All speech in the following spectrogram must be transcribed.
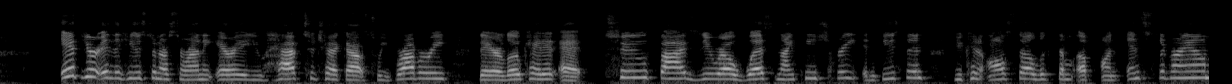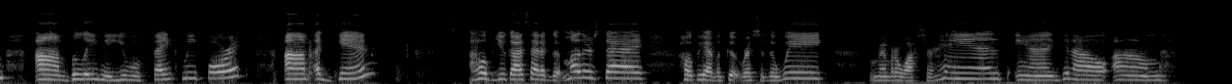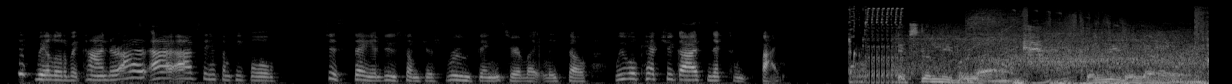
if you're in the Houston or surrounding area, you have to check out Sweet Bribery. They are located at 250 West 19th Street in Houston. You can also look them up on Instagram. Um, believe me, you will thank me for it. Um, again, I hope you guys had a good Mother's Day. Hope you have a good rest of the week. Remember to wash your hands and, you know, um, just be a little bit kinder. I, I I've seen some people just say and do some just rude things here lately. So we will catch you guys next week. Bye. It's the Libra Lounge. The Libra Lounge.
